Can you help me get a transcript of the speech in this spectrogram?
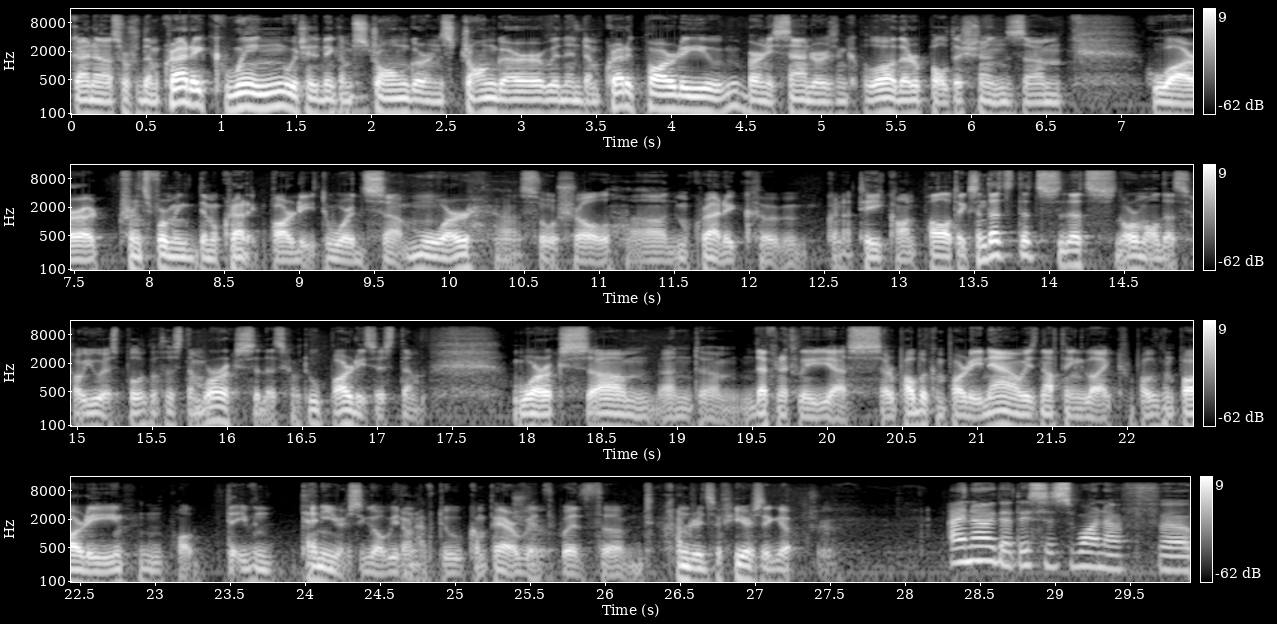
kind of social democratic wing, which has become stronger and stronger within Democratic Party. Bernie Sanders and a couple of other politicians um, who are transforming the Democratic Party towards uh, more uh, social, uh, democratic uh, kind of take on politics, and that's that's that's normal. That's how U.S. political system works. That's how two-party system works. Um, and um, definitely, yes, Republican Party now is nothing like Republican Party well, even 10 years ago. We don't have to compare with with um, hundreds of years ago. I know that this is one of uh,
